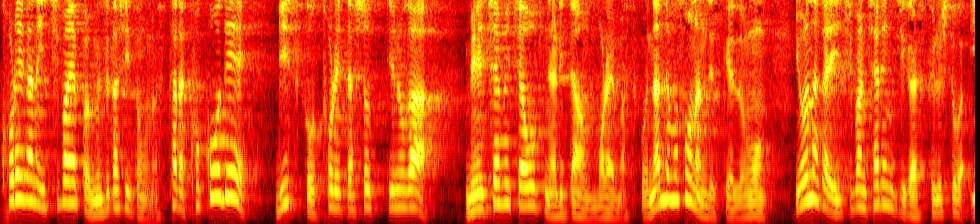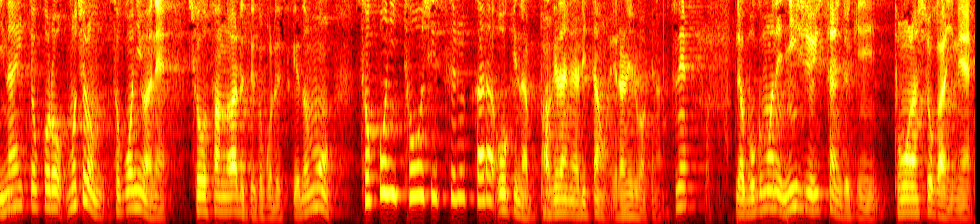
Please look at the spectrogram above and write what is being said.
これがね、一番やっぱ難しいと思います。ただ、ここでリスクを取れた人っていうのが、めちゃめちゃ大きなリターンをもらえます。これ何でもそうなんですけれども、世の中で一番チャレンジがする人がいないところ、もちろんそこにはね、賞賛があるってところですけども、そこに投資するから大きな莫大なリターンを得られるわけなんですね。で僕もね、21歳の時に友達とかにね、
